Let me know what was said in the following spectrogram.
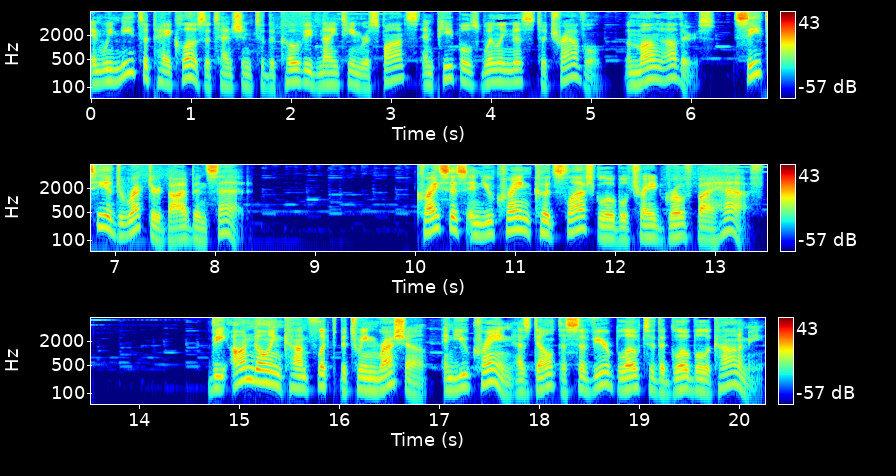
and we need to pay close attention to the COVID-19 response and people's willingness to travel, among others. CTA Director Dai said. Crisis in Ukraine could slash global trade growth by half. The ongoing conflict between Russia and Ukraine has dealt a severe blow to the global economy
